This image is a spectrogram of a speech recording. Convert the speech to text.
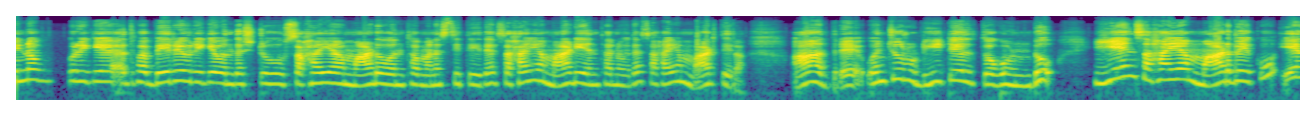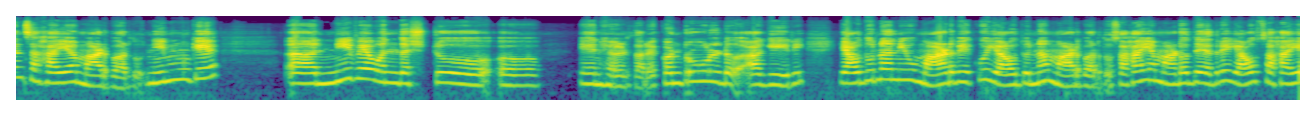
ಇನ್ನೊಬ್ಬರಿಗೆ ಅಥವಾ ಬೇರೆಯವರಿಗೆ ಒಂದಷ್ಟು ಸಹಾಯ ಮಾಡುವಂಥ ಮನಸ್ಥಿತಿ ಇದೆ. ಸಹಾಯ ಮಾಡಿ ಅಂತಲೂ ಇದೆ. ಸಹಾಯ ಮಾಡ್ತೀರಾ? ಆದರೆ ಒಂಚೂರು ಡೀಟೇಲ್ ತಗೊಂಡು ಏನು ಸಹಾಯ ಮಾಡಬೇಕು, ಏನು ಸಹಾಯ ಮಾಡಬಾರ್ದು? ನಿಮಗೆ ನೀವೇ ಒಂದಷ್ಟು ಏನು ಹೇಳ್ತಾರೆ ಕಂಟ್ರೋಲ್ಡ್ ಆಗಿ ಇರಿ ಯಾವುದನ್ನ ನೀವು ಮಾಡಬೇಕು, ಯಾವುದನ್ನ ಮಾಡಬಾರ್ದು. ಸಹಾಯ ಮಾಡೋದೇ ಆದರೆ ಯಾವ ಸಹಾಯ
